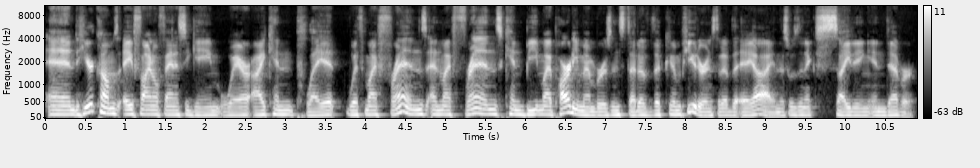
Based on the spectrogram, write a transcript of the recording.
And here comes a Final Fantasy game where I can play it with my friends, and my friends can be my party members instead of the computer, instead of the AI. And this was an exciting endeavor.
